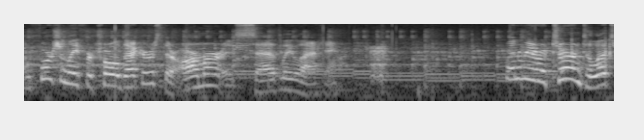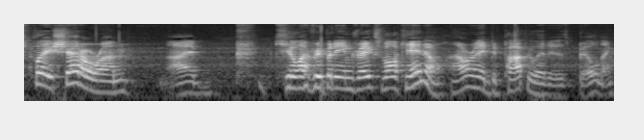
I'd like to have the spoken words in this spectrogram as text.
Unfortunately for Troll Deckers, their armor is sadly lacking. When we return to Let's Play Shadowrun, I kill everybody in Drake's volcano. I already depopulated his building.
